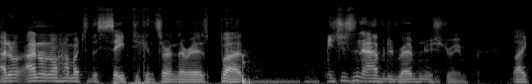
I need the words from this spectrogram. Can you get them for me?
I don't I don't know how much of the safety concern there is, but it's just an avid revenue stream. Like,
